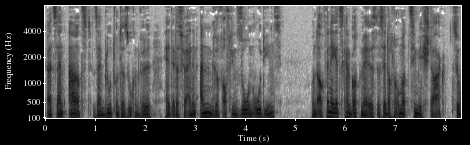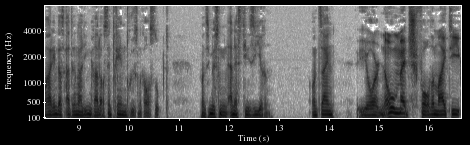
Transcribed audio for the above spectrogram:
Als sein Arzt sein Blut untersuchen will, hält er das für einen Angriff auf den Sohn Odins. Und auch wenn er jetzt kein Gott mehr ist, ist er doch noch immer ziemlich stark, zumal ihm das Adrenalin gerade aus den Tränendrüsen raussuppt. Und sie müssen ihn anästhesieren. Und sein You're no match for the mighty,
